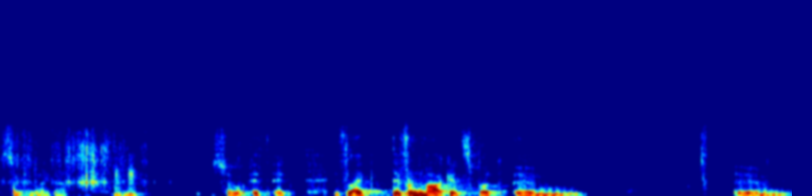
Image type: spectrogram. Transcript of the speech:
something like that. Mm-hmm. So it it it's like different markets, but um, um,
